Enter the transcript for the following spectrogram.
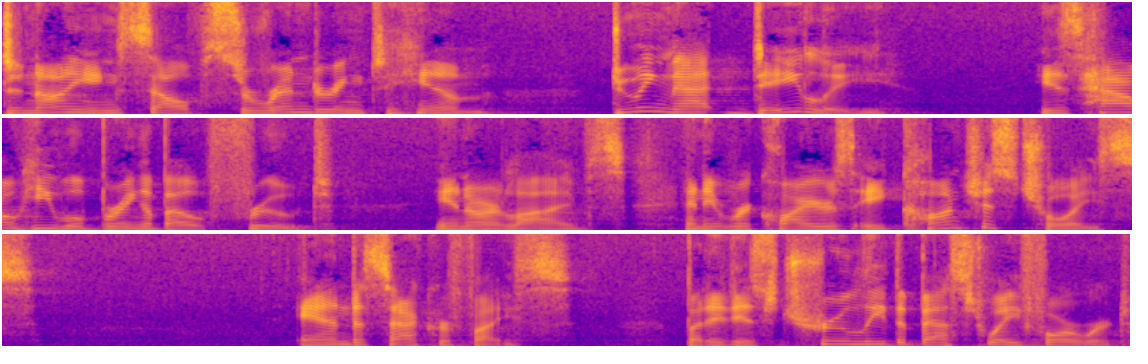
denying self, surrendering to Him. Doing that daily is how He will bring about fruit in our lives. And it requires a conscious choice and a sacrifice, but it is truly the best way forward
